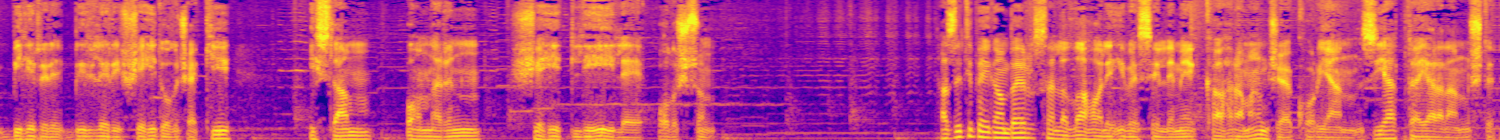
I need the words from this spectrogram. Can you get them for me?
Birileri, birileri şehit olacak ki İslam onların şehitliğiyle oluşsun. Hz. Peygamber sallallahu aleyhi ve sellemi kahramanca koruyan Ziyad da yaralanmıştı.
